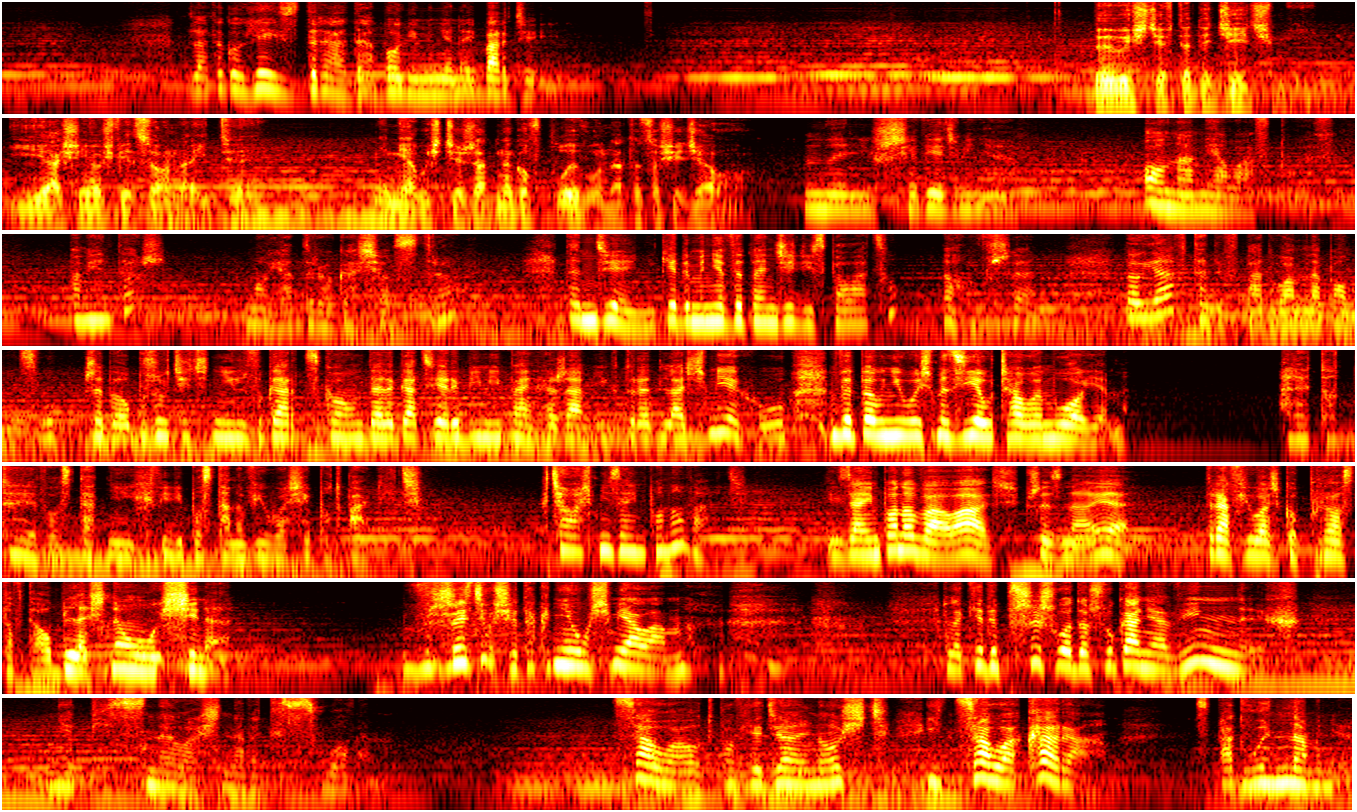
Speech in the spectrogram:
Dlatego jej zdrada boli mnie najbardziej. Byłyście wtedy dziećmi i jaśnie oświecona i ty. Nie miałyście żadnego wpływu na to, co się działo. Mylisz się, Wiedźminie. Ona miała wpływ. Pamiętasz? Moja droga siostro? Ten dzień, kiedy mnie wypędzili z pałacu? Owszem, to ja wtedy wpadłam na pomysł, żeby obrzucić nilfgardzką delegację rybimi pęcherzami, które dla śmiechu wypełniłyśmy zjełczałym łojem. Ale to ty w ostatniej chwili postanowiłaś się podpalić. Chciałaś mi zaimponować. I zaimponowałaś, przyznaję. Trafiłaś go prosto w tę obleśną łysinę. W życiu się tak nie uśmiałam. Ale kiedy przyszło do szukania winnych, nie pisnęłaś nawet słowem. Cała odpowiedzialność i cała kara spadły na mnie.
